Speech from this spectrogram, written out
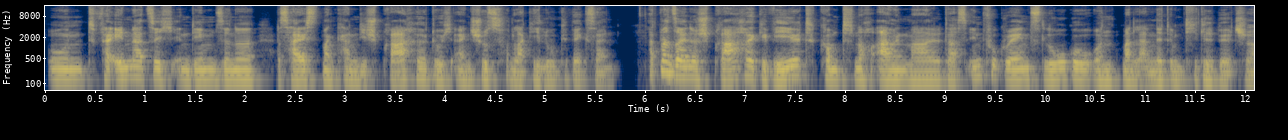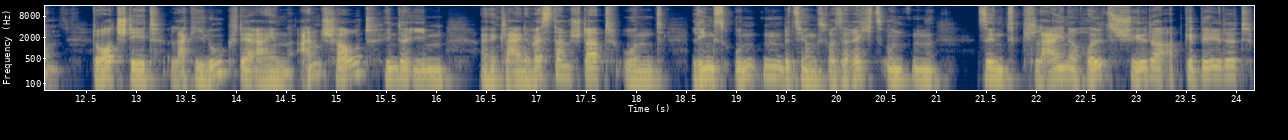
und verändert sich in dem Sinne. Das heißt, man kann die Sprache durch einen Schuss von Lucky Luke wechseln. Hat man seine Sprache gewählt, kommt noch einmal das Infogrames-Logo und man landet im Titelbildschirm. Dort steht Lucky Luke, der einen anschaut, hinter ihm eine kleine Westernstadt und links unten beziehungsweise rechts unten sind kleine Holzschilder abgebildet.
